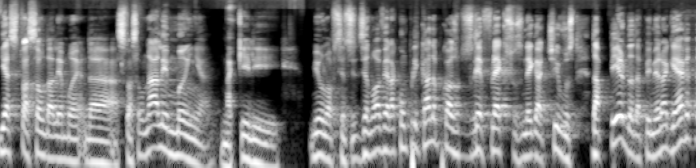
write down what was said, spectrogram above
E a situação da Alemanha, da a situação na Alemanha naquele 1919 era complicada por causa dos reflexos negativos da perda da Primeira Guerra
